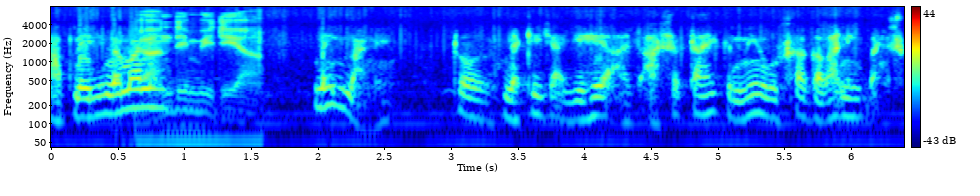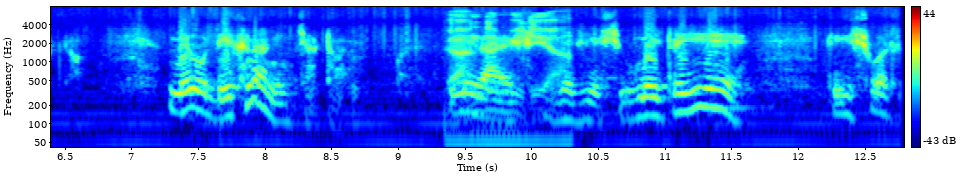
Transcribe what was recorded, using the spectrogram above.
आप मेरी न माने। गांधी मीडिया। नहीं माने। तो नतीजा यही आ, सकता है कि मैं उसका गवाह नहीं बन सकता मैं वो देखना नहीं चाहता हूँ। मेरा ऐसी उम्मीद रही है कि ईश्वर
